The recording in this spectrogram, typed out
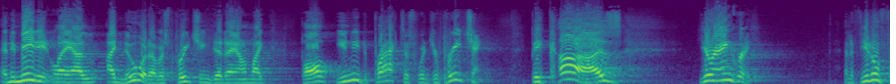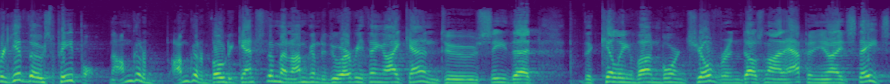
And immediately I, I knew what I was preaching today. I'm like, Paul, you need to practice what you're preaching because you're angry. And if you don't forgive those people, now I'm going to I'm going to vote against them and I'm going to do everything I can to see that the killing of unborn children does not happen in the United States.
